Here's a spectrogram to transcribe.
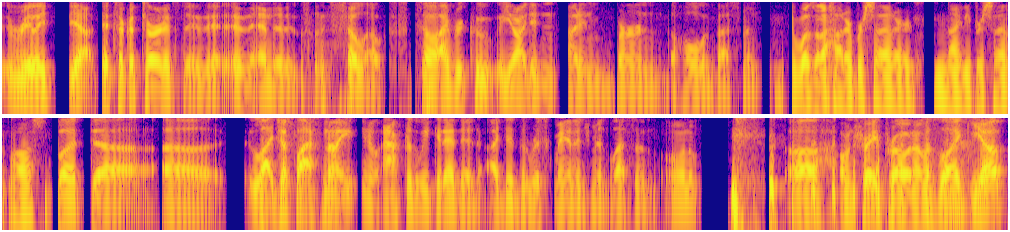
really, yeah, it took a turn and, and ended so low. So I recoup, you know, I didn't, I didn't burn the whole investment, It wasn't hundred percent or ninety percent loss. but uh, uh, just last night, you know, after the week had ended, I did the risk management lesson on uh, on Trade Pro, and I was like, "Yep,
